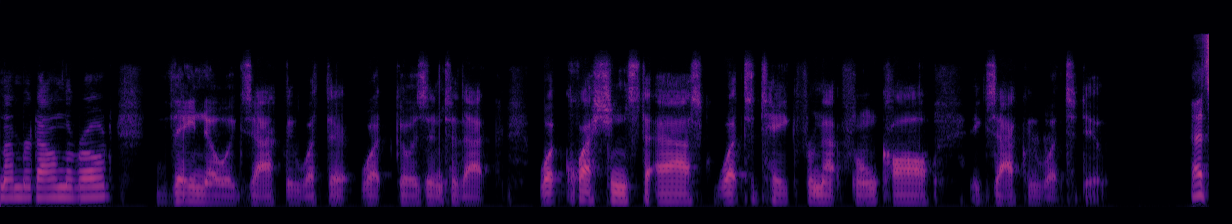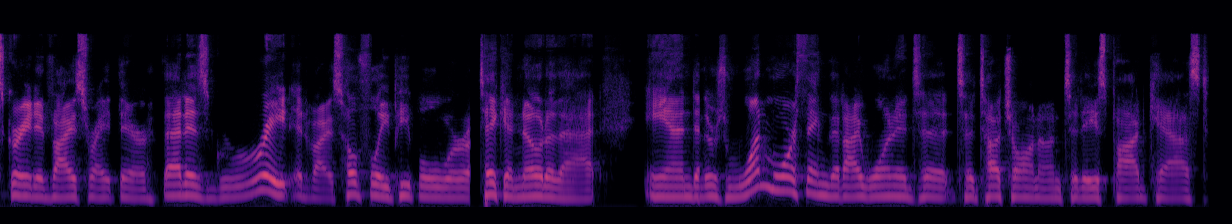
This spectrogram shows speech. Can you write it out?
member down the road, they know exactly what they what goes into that, what questions to ask, what to take from that phone call, exactly what to do. That's great advice right there. That is great advice. Hopefully people were taking note of that. And there's one more thing that I wanted to to touch on on today's podcast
